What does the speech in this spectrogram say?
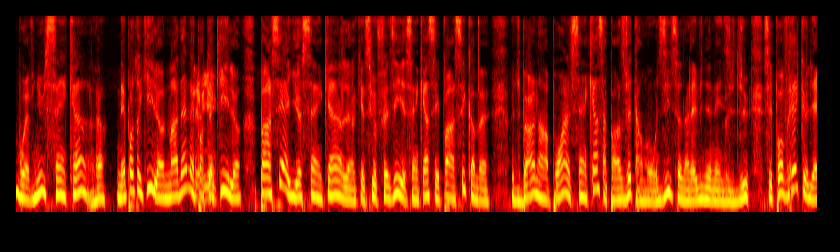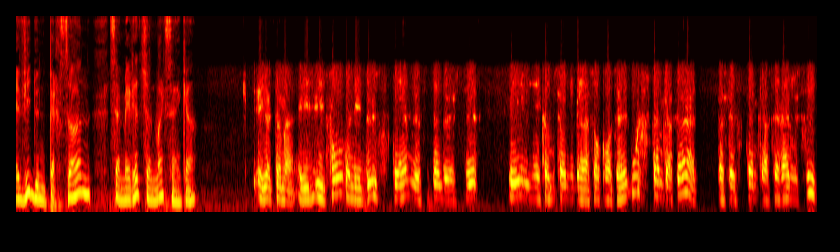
Boisvenu, cinq ans, là. N'importe qui, là. Demandez à n'importe qui, là. Pensez à il y a cinq ans, là. Qu'est-ce que vous faisiez il y a cinq ans? C'est penser comme euh, du beurre en poil. Cinq ans, ça passe vite en maudit, ça, dans la vie d'un individu. C'est pas vrai que la vie d'une personne, ça mérite seulement que cinq ans. Exactement. Et il faut que les deux systèmes, le système de justice et les commissions de libération conseillère, ou le système carcéral, parce que le système carcéral aussi,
